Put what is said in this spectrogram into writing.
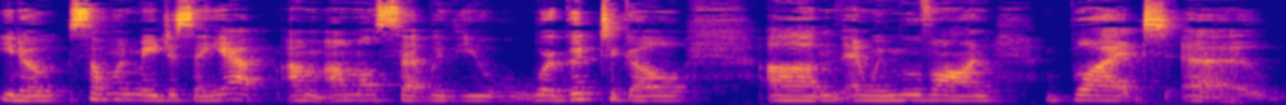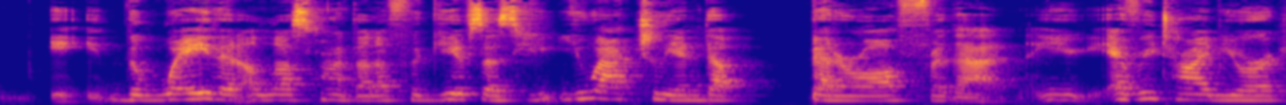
you know someone may just say, "Yeah, I'm I'm all set with you, we're good to go," um, and we move on, but uh, the way that Allah subhanahu wa ta'ala forgives us, you, you actually end up better off for that. You, every time you're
